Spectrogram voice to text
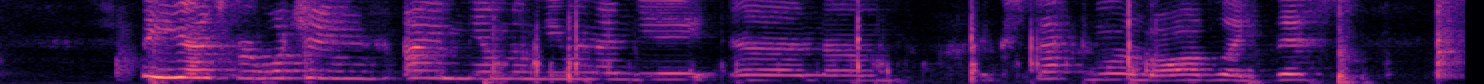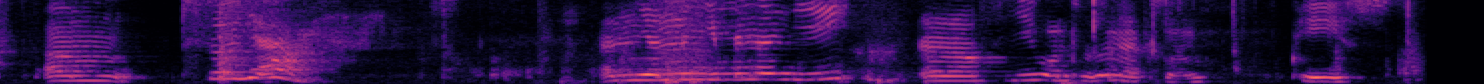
Thank you guys for watching. I am NumNumGamer98 and um, expect more mods like this. Um, so yeah. And then you and I'll see you until the next one. Peace.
